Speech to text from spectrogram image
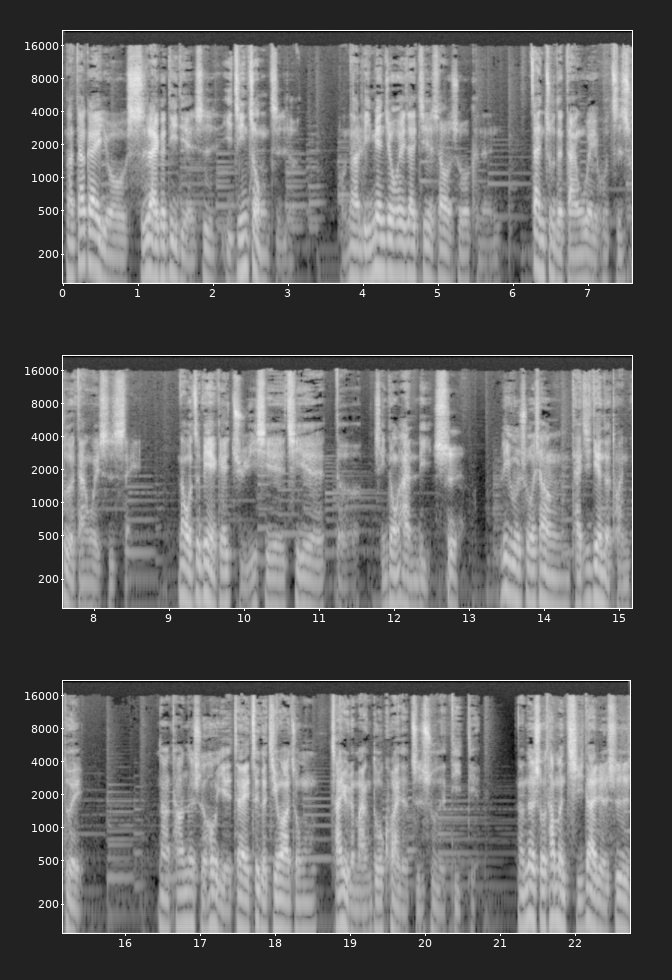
那大概有十来个地点是已经种植了。那里面就会在介绍说，可能赞助的单位或植树的单位是谁。那我这边也可以举一些企业的行动案例，是，例如说像台积电的团队，那他那时候也在这个计划中参与了蛮多块的植树的地点。那那时候他们期待的是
